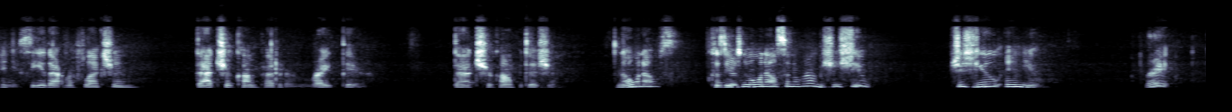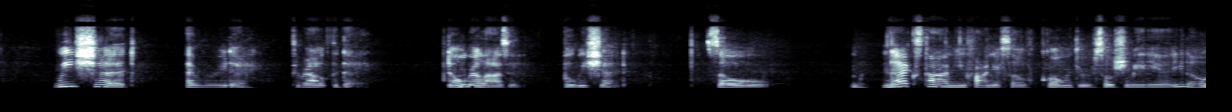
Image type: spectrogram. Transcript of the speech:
and you see that reflection, that's your competitor right there. That's your competition. No one else, because there's no one else in the room. It's just you. just you and you. Right? We shed every day, throughout the day. Don't realize it, but we should. So next time you find yourself going through social media, you know,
